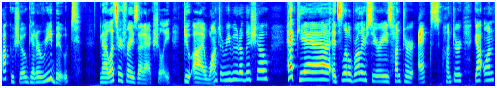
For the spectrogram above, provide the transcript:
Hakusho get a reboot? Now, let's rephrase that actually. Do I want a reboot of this show? Heck yeah! Its little brother series, Hunter X Hunter, got one,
